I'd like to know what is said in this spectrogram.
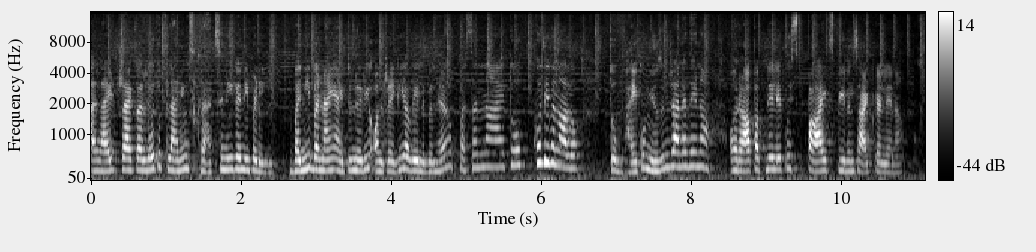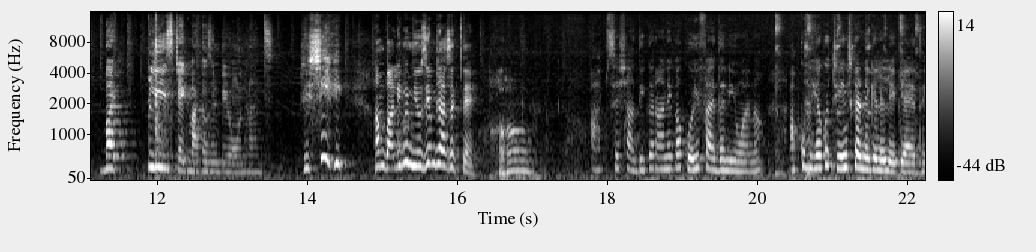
अलाइट ट्राई कर लो तो प्लानिंग स्क्रैच से नहीं करनी पड़ेगी। बनी बनाई आइटनरी ऑलरेडी अवेलेबल है और पसंद ना आए तो खुद ही बना लो। तो भाई को म्यूज़ियम जाने देना और आप अपने लिए कोई स्पा एक्सपीरियंस ऐड कर लेना। But please take matters in your own hands Rishi हम बाली में म्यूज़ियम जा सकते हैं। आपसे शादी कराने का कोई फ़ायदा नहीं हुआ ना। आपको भैया को चेंज करने के लिए लेके आए थे।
